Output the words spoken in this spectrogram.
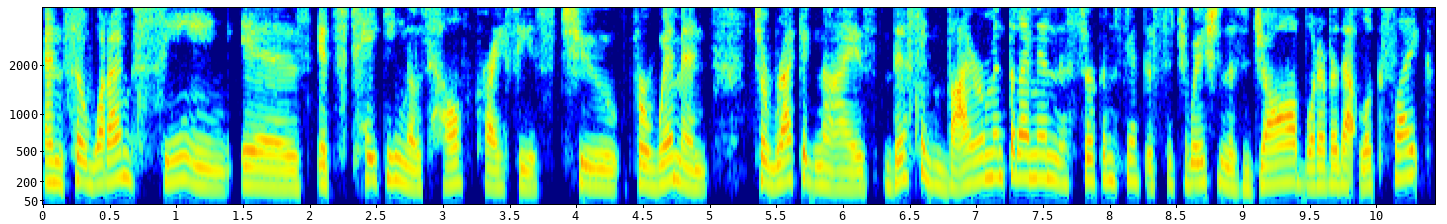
And so what I'm seeing is it's taking those health crises to for women to recognize this environment that I'm in, this circumstance, this situation, this job, whatever that looks like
